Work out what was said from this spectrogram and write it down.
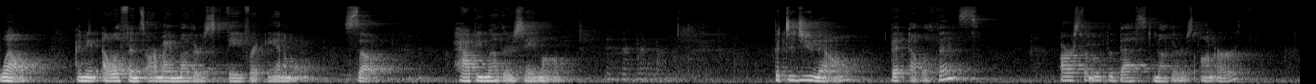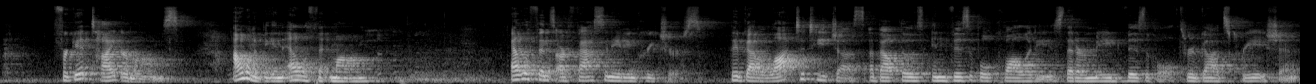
Well, I mean, elephants are my mother's favorite animal, so happy Mother's Day, Mom. But did you know that elephants are some of the best mothers on earth? Forget tiger moms. I want to be an elephant mom. Elephants are fascinating creatures. They've got a lot to teach us about those invisible qualities that are made visible through God's creation.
